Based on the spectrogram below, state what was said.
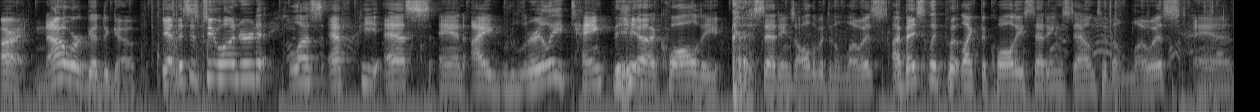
All right, now we're good to go. Yeah, this is 200 plus FPS, and I really tanked the uh, quality settings all the way to the lowest. I basically put like the quality settings down to the lowest, and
